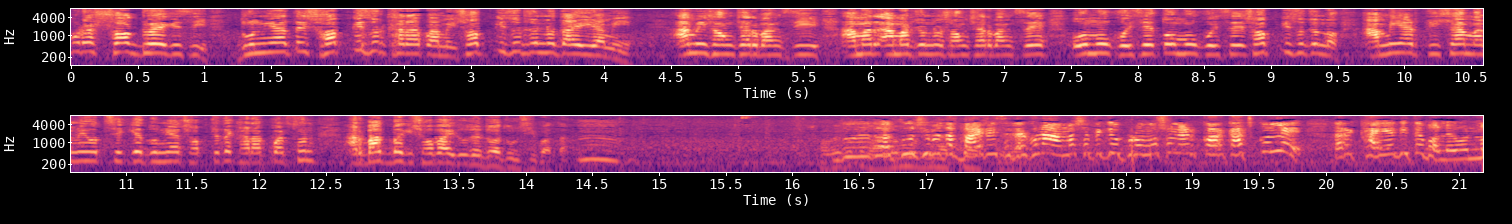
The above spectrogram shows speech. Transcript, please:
পুরো শকড হয়ে গেছি। দুনিয়াতে সবকিছুর খারাপ আমি, সবকিছুর জন্য দায়ী আমি। আমি সংসার ভাঙছি, আমার আমার জন্য সংসার ভাঙছে, অমুক হইছে, তমুক হইছে, সবকিছুর জন্য। আমি আর তিশা মানে হচ্ছে কি দুনিয়ার সবচেয়ে খারাপ পারসন আর বাদ বাকি সবাই দুধে দোয়া তুলসী পাতা। দেখো না, আমার সাথে কেউ প্রমোশনের কাজ করলে তারা খাইয়ে দিতে বলে অন্য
